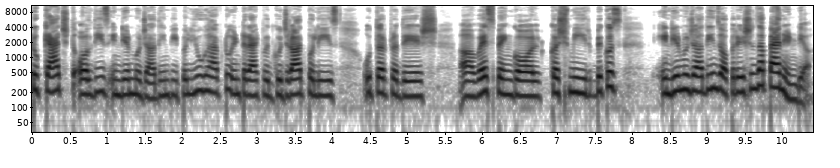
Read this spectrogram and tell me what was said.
to catch all these Indian Mujahideen people. You have to interact with Gujarat police, Uttar Pradesh, uh, West Bengal, Kashmir, because Indian Mujahideen's operations are pan India.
